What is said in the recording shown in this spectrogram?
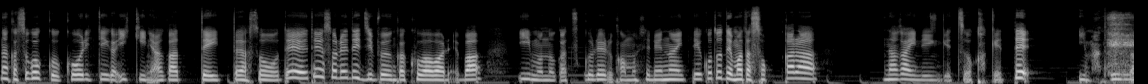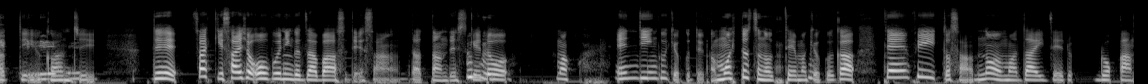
なんかすごくクオリティが一気に上がっていったそうで、で、それで自分が加われば、いいものが作れるかもしれないっていうことで、またそっから長い年月をかけて、今だったっていう感じ。で、さっき最初オープニングザ・バースデーさんだったんですけど、まあ、エンディング曲というか、もう一つのテーマ曲が、10フィートさんの、まあ、大ゼロ感っ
